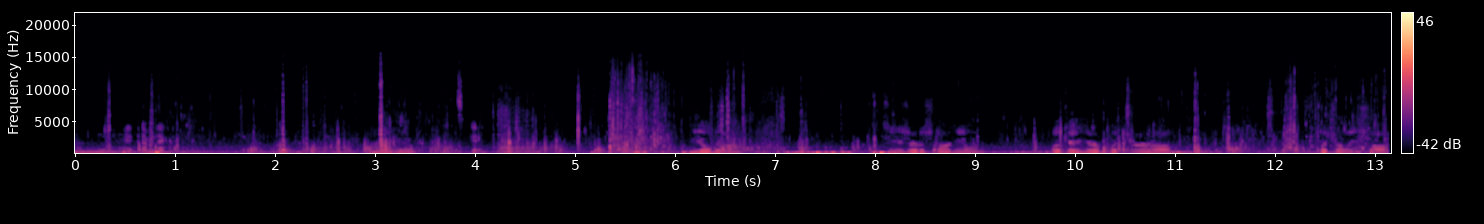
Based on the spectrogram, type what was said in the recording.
There you go. All right, I'm gonna, There you go. that's good. Kneel down. It's easier to start kneeling. Okay, here, put your uh, put your leash on.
